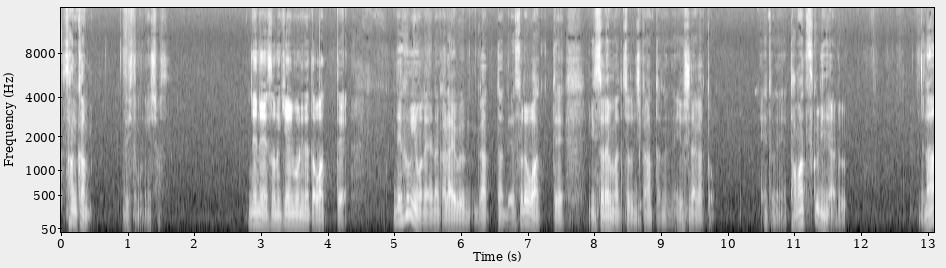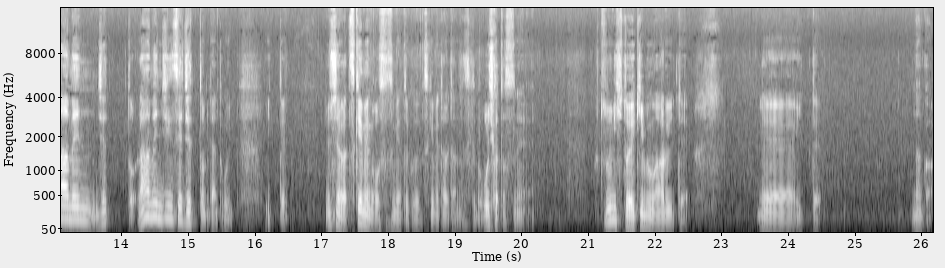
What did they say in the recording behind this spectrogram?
参加日、ぜひともお願いします。でね、その極み森ネタ終わって、で、ふみもね、なんかライブがあったんで、それ終わって、インスタライブまでちょっと時間あったんでね、吉永と、えっ、とね、玉造りにある、ラーメンジェット、ラーメン人生ジェットみたいなとこ行って、吉永がつけ麺がおすすめやということでつけ麺食べたんですけど、美味しかったですね。普通に一駅分歩いて、えー、行って、なんか、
